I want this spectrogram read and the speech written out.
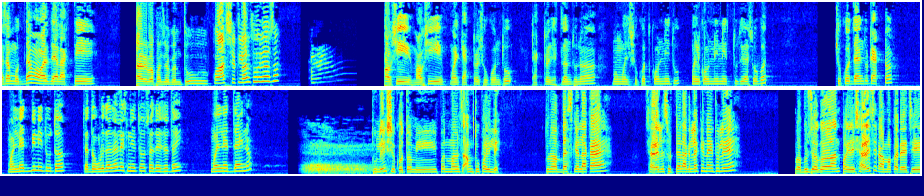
असा मुद्दा आवाज द्या लागते. अरे बापा जगन तू क्लास शिकला तू असं? मावशी मावशी मला ट्रॅक्टर शिकवून तू ट्रॅक्टर घेतला तू ना मग मला शिकवत कोण नाही तू? मला कोण नाही नेत तुझ्यासोबत? शिकवत जाय तू ट्रॅक्टर मला नेत बी नाही तू तर. त्या दगडू दादालाच नेतो सदै सदै मला नेत जाय ना. तुले शिकवतो मी पण मला सांग तू पहिले. तुला अभ्यास केला काय? शाळेला सुट्ट्या लागल्या की नाही तुले? बाबू जगन पहिले शाळेचे कामं करायचे.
